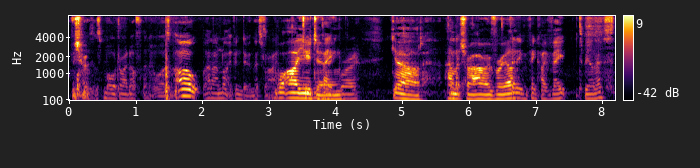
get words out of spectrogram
Which one it's more dried off than it was? Oh, and I'm not even doing this right. What are you Didn't vape, doing? God, amateur hour over here. I don't even think I vape, to be honest.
